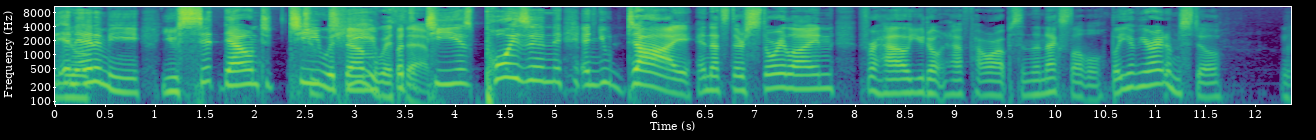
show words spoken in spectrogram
beat an enemy, you sit down to tea To with tea them, with but them. the tea is poison and you die, and that's their storyline for how you don't have power ups in the next level, but you have your items still.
